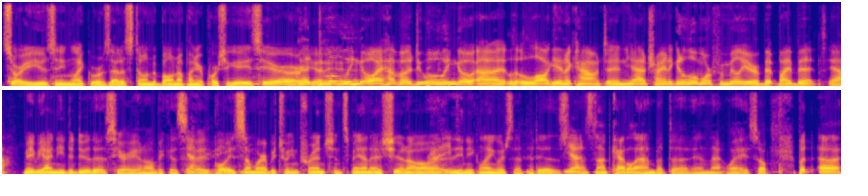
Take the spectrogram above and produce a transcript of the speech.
So are you using like Rosetta Stone to bone up on your Portuguese here? Or Uh, you- Duolingo. I have a Duolingo uh, login account, and yeah, trying to get a little more familiar bit by bit. Yeah. Maybe I need to do this here, you know, because Yeah, uh, maybe. poised somewhere between French and Spanish, you know, uh, Right. the unique language that it is. You know, it's not Catalan, but uh, in that way. So, but uh,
